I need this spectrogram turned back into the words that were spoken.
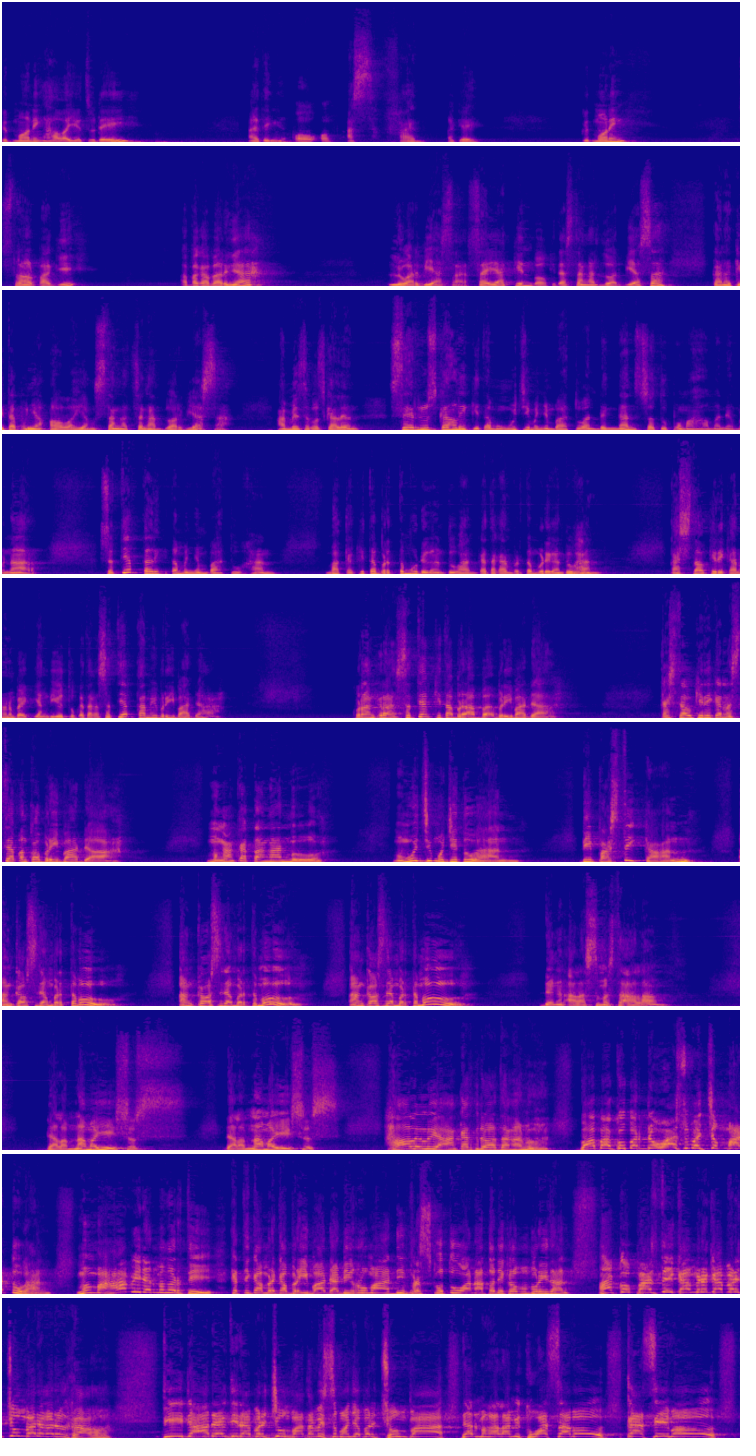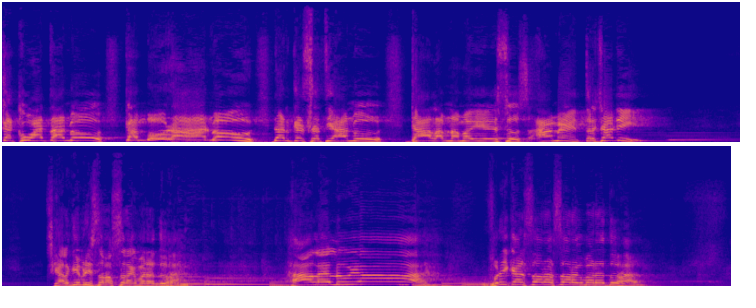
Good morning, how are you today? I think all of us fine, okay? Good morning. Selamat pagi. Apa kabarnya? Luar biasa. Saya yakin bahwa kita sangat luar biasa karena kita punya Allah yang sangat-sangat luar biasa. Amin saudara sekalian. Serius sekali kita memuji menyembah Tuhan dengan suatu pemahaman yang benar. Setiap kali kita menyembah Tuhan, maka kita bertemu dengan Tuhan. Katakan bertemu dengan Tuhan. Kasih tahu kiri kanan baik yang di YouTube katakan. Setiap kami beribadah, kurang keras. Setiap kita beribadah, kasih tahu kiri kanan. Setiap engkau beribadah, mengangkat tanganmu, memuji-muji Tuhan, dipastikan engkau sedang bertemu. Engkau sedang bertemu. Engkau sedang bertemu dengan Allah semesta alam. Dalam nama Yesus. Dalam nama Yesus Haleluya, angkat kedua tanganmu. Bapakku berdoa supaya cepat Tuhan memahami dan mengerti ketika mereka beribadah di rumah, di persekutuan atau di kelompok pemerintahan. Aku pastikan mereka berjumpa dengan engkau. Tidak ada yang tidak berjumpa, tapi semuanya berjumpa dan mengalami kuasamu, kasihmu, kekuatanmu, kemurahanmu, dan kesetiaanmu. Dalam nama Yesus, amin. Terjadi. Sekali lagi beri sorak-sorak kepada Tuhan. Haleluya. Berikan sorak-sorak kepada Tuhan.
